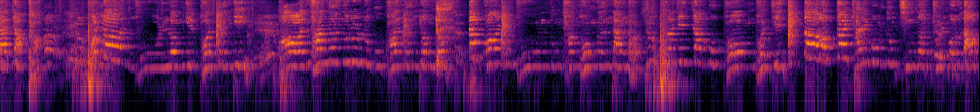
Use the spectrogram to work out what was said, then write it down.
야잡파 혼란 술렁이 벗는디 반산은 우르르고 관은 점점 땅관은 둥둥 창송은 낭나 쓰러진 장고 펑 번진 떡과 자리공둥 칭넌 줄 모르다.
